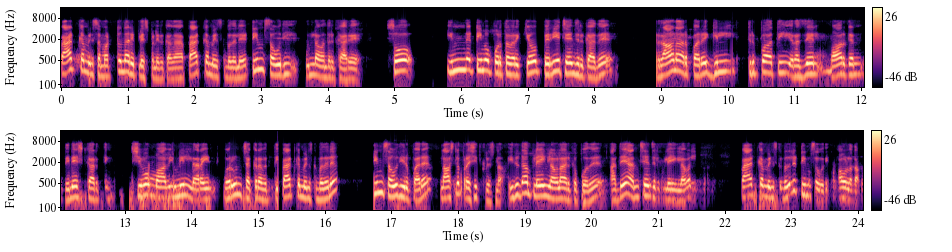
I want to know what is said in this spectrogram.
பேட் கமின்ஸை மட்டும் தான் ரீப்ளேஸ் பண்ணியிருக்காங்க. பேட் கமின்ஸ்க்கு பதில் டீம் சவுதி உள்ள வந்திருக்காரு. ஸோ இந்த டீமை பொறுத்த வரைக்கும் பெரிய சேஞ்ச் இருக்காது. ராணா இருப்பாரு. Gill Tripathi Russell Morgan Dinesh Karthik Shivam Mavi Sunil Narine Varun Chakravarthy Pat கமின்ஸ்க்கு பதில் டீம் சவுதி இருப்பாரு. லாஸ்ட்ல பிரசித் கிருஷ்ணா. இதுதான் பிளேயிங் லெவலா இருக்க போகுது. அதே அன்சேஞ்சர் பிளேயிங் லெவல் பேட் கமின்ஸ்க்கு பதில் டீம் சவுதி அவ்வளவுதான்.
